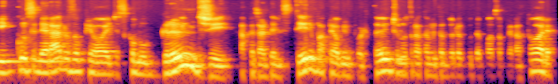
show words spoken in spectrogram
e considerar os opioides como grande, apesar deles terem um papel importante no tratamento da dor aguda pós-operatória,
